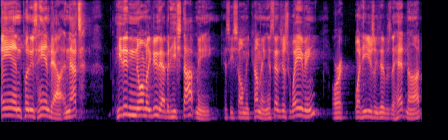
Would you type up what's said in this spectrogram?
and put his hand out. And that's he didn't normally do that, but he stopped me because he saw me coming. Instead of just waving, or what he usually did was the head nod,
